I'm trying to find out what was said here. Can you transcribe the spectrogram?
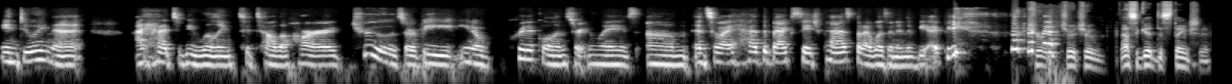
In doing that, I had to be willing to tell the hard truths or be, you know, critical in certain ways. Um, and so I had the backstage pass, but I wasn't in the VIP. true, true, true. That's a good distinction.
